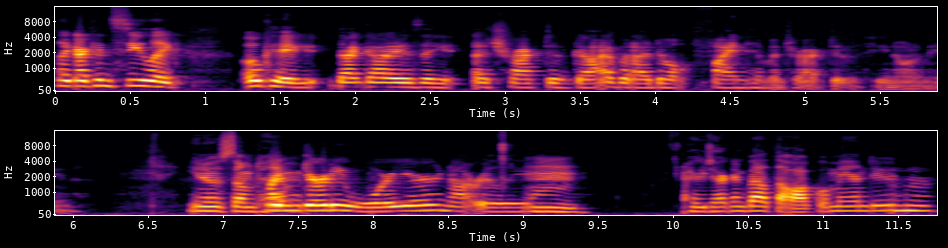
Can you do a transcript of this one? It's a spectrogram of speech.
Like I can see like okay, that guy is a attractive guy, but I don't find him attractive, if you know what I mean. You know, sometimes Like Dirty Warrior, not really. Mm. Are you talking about the Aquaman dude? Mhm.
